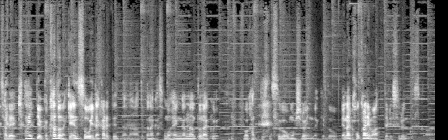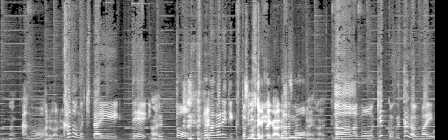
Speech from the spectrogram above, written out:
され、期待っていうか過度な幻想を抱かれてんだなとか、なんかその辺がなんとなく分かってきてすごい面白いんだけど、え、なんか他にもあったりするんですか？あのあるある。過度の期待でいくと、その流れでいくと その流れがあるんですね。あの、はいはい。あーあの結構歌がうまいも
